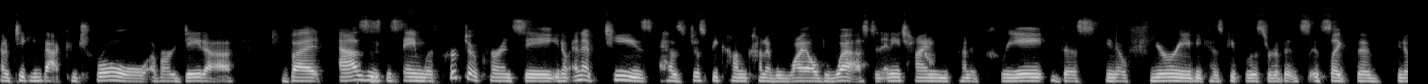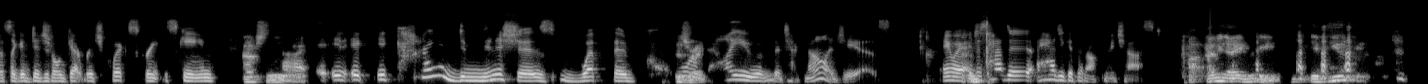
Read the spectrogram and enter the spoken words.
kind of taking back control of our data but as is the same with cryptocurrency you know nfts has just become kind of a wild west and anytime you kind of create this you know fury because people are sort of it's it's like the you know it's like a digital get rich quick scheme Absolutely. Uh, it, it, it kind of diminishes what the core right. value of the technology is. Anyway, I just had to I had to get that off my chest. I mean, I agree. if you, you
